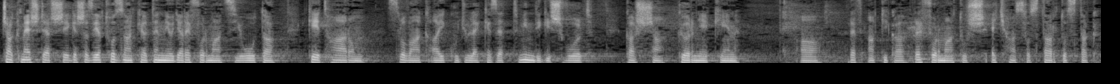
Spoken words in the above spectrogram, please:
csak mesterséges, azért hozzá kell tenni, hogy a reformáció óta két-három szlovák ajkú gyülekezet mindig is volt Kassa környékén a, akik a református egyházhoz tartoztak.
